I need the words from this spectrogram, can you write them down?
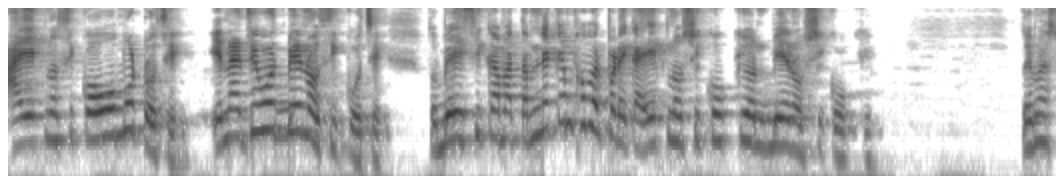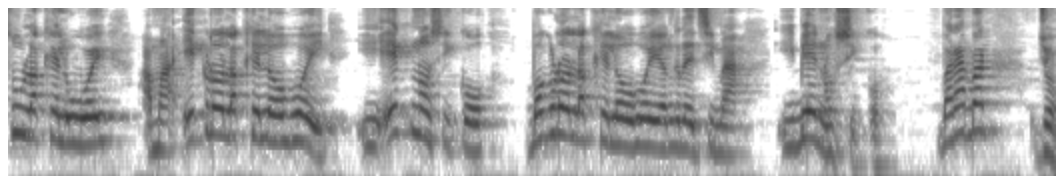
આ એકનો સિક્કો આવો મોટો છે. એના જેવો જ બેનો સિક્કો છે. તો બે સિક્કામાં તમને કેમ ખબર પડે કે આ એકનો સિક્કો કયો ને બેનો સિક્કો કયો? તો એમાં શું લખેલું હોય? આમાં એકડો લખેલો હોય એ એકનો સિક્કો. બગડો લખેલો હોય અંગ્રેજીમાં એ બેનો સિક્કો. બરાબર? જો,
